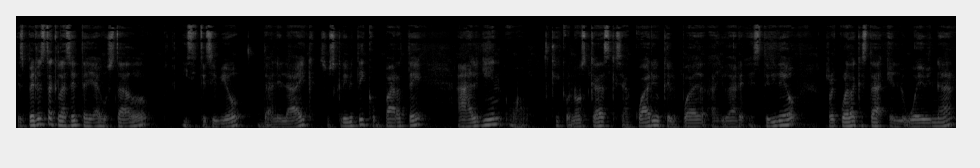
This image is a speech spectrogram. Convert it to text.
Espero esta clase te haya gustado y si te sirvió, dale like, suscríbete y comparte a alguien o que conozcas que sea acuario que le pueda ayudar este video. Recuerda que está el webinar.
